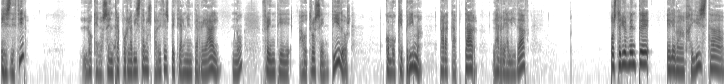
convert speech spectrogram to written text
Es decir, lo que nos entra por la vista nos parece especialmente real, ¿no? Frente a otros sentidos, como que prima para captar la realidad. Posteriormente, el evangelista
